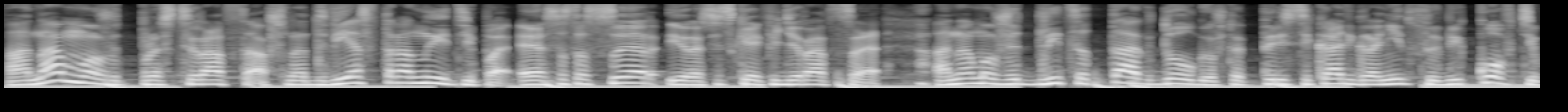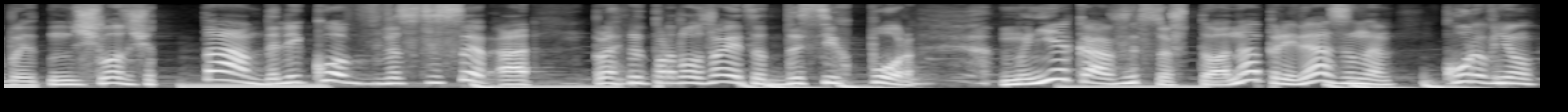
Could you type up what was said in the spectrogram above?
Она может простираться аж на две страны, типа СССР СССР и Российская Федерация. Она может длиться так долго, что пересекать границу веков, типа это началось еще там, далеко в СССР, а продолжается до сих пор. Мне кажется, что она привязана к уровню,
